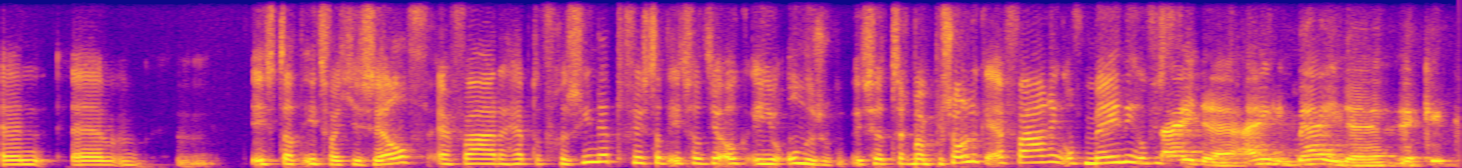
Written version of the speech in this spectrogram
En uh, is dat iets wat je zelf ervaren hebt of gezien hebt? Of is dat iets wat je ook in je onderzoek... Is dat zeg maar een persoonlijke ervaring of mening? Of is beide, eigenlijk beide. Ik, ik,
